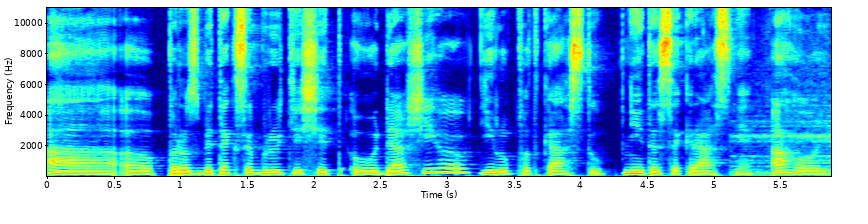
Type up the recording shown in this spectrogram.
a e, pro zbytek se budu těšit u dalšího dílu podcastu. Mějte se krásně, ahoj!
